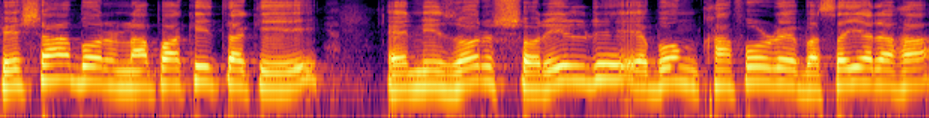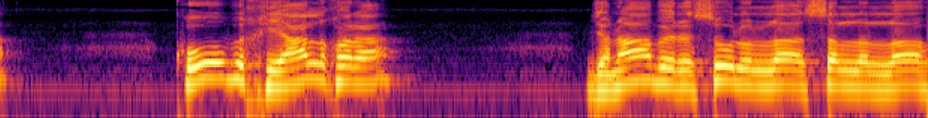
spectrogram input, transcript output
পেশাবর নাপাকি তাকে নিজের শরীর এবং কাপড়ে বাঁচাইয়া রাখা, খুব খেয়াল করা। জনাব রসুল্লাহ সাল্লাহ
